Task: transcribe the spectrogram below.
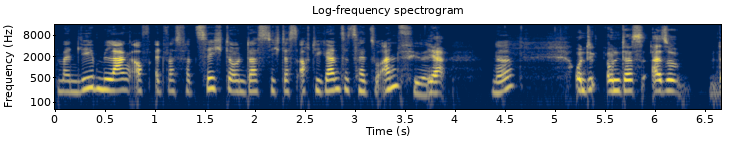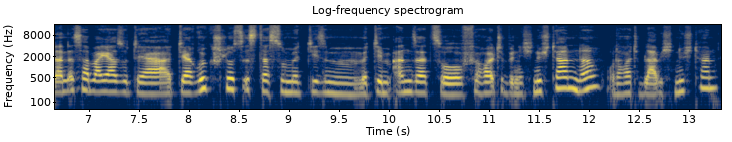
mein Leben lang auf etwas verzichte und dass sich das auch die ganze Zeit so anfühlt. Ja. Ne? Und, und das, also dann ist aber ja so der, der Rückschluss ist, dass du mit diesem, mit dem Ansatz so, für heute bin ich nüchtern, ne? Oder heute bleibe ich nüchtern,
